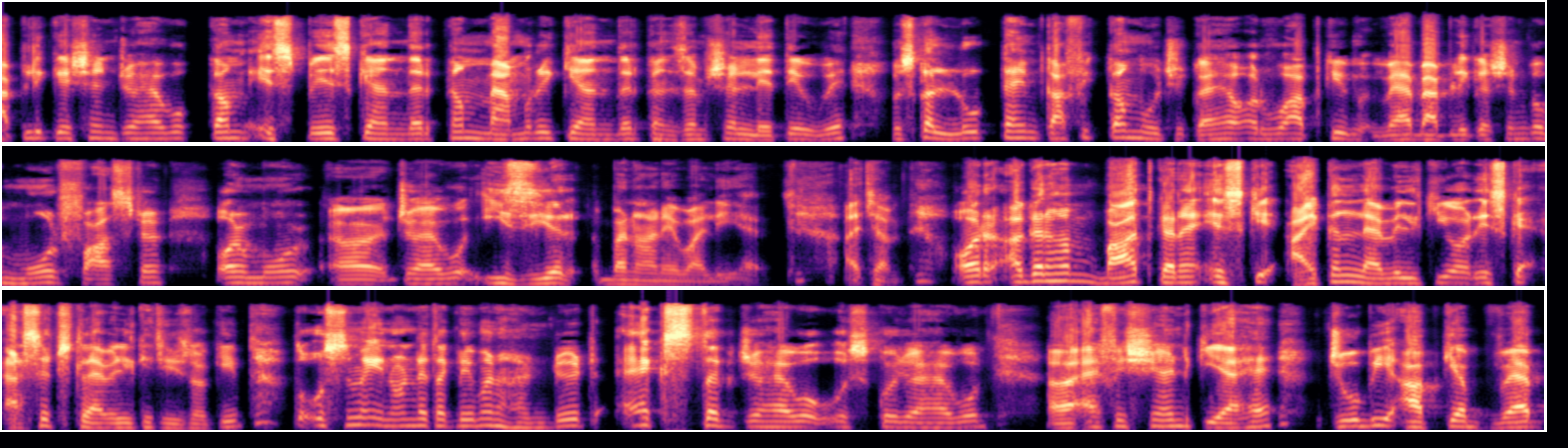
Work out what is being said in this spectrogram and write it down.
एप्लीकेशन जो है वो कम स्पेस के अंदर, कम मेमोरी के अंदर कंजम्पशन लेते हुए उसका लोड टाइम काफ़ी कम हो चुका है और वो आपकी वेब एप्लीकेशन को मोर फास्टर और मोर जो है वो ईजियर बनाने वाली है। अच्छा और अगर हम बात करें इसके आइकन लेवल की और इसके एसेट्स लेवल की चीज़ों की तो उसमें इन्होंने तकरीबन हंड्रेड तक जो है वो उसको जो है वो एफिशिएंट किया है, जो भी आपके अब वेब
